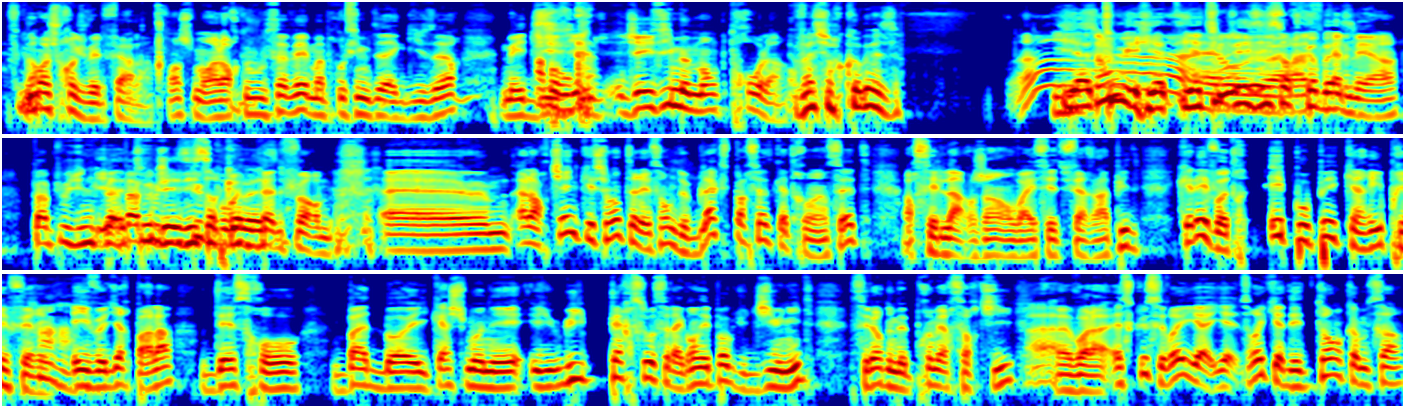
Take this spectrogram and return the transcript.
Parce que Non. moi, je crois que je vais le faire là. Franchement, alors que vous savez ma proximité avec Deezer, mais Ah Jay-Z Jay-Z me manque trop là. Va sur Cobuzz. Ah, Il y a sont tout, il y a, il y a tout ouais, Jay-Z ouais, sur on va se Cobuzz. calmer, hein. Pas plus d'une plateforme. Euh, alors, tiens, une question intéressante de Black Spartiate 87. Alors, c'est large, hein, on va essayer de faire rapide. Quelle est votre épopée Carrie préférée Ah. Et il veut dire par là Death Row, Bad Boy, Cash Money. Et lui, perso, c'est la grande époque du G-Unit. C'est l'heure de mes premières sorties. Ah. Euh, voilà. Est-ce que c'est vrai il y a, il y a- C'est vrai qu'il y a des temps comme ça,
